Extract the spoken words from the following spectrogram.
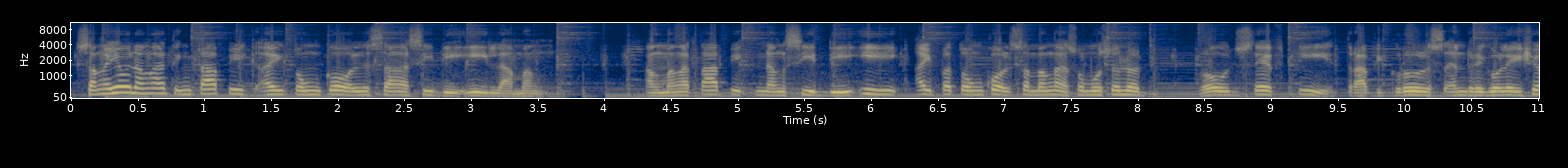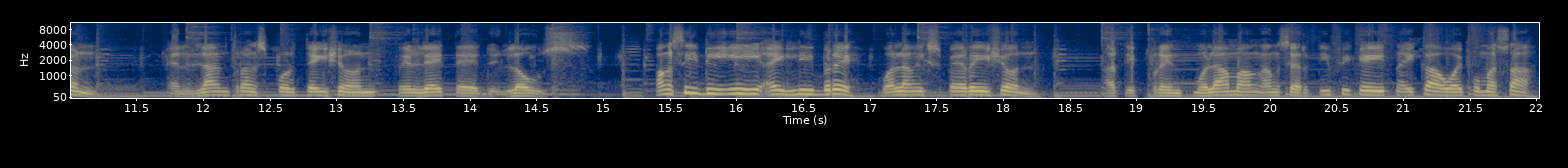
Sa ngayon ang ating topic ay tungkol sa CDE lamang. Ang mga topic ng CDE ay patungkol sa mga sumusunod road safety, traffic rules and regulation, and land transportation related laws. Ang CDE ay libre, walang expiration, at i-print mo lamang ang certificate na ikaw ay pumasa.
